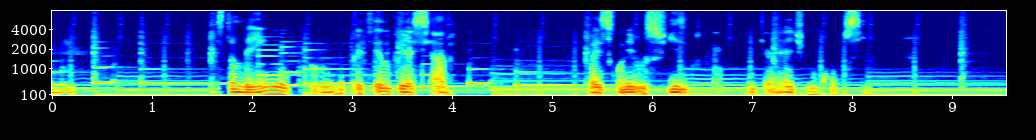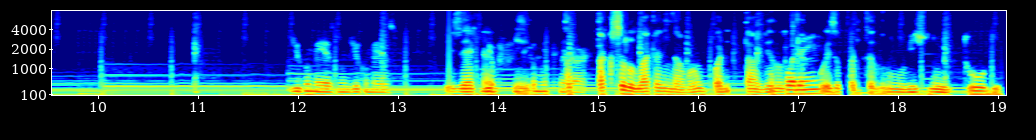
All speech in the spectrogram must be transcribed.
Entendi. Mas também eu, eu ainda pretendo criar esse hábito. Mas com livros físicos, cara. Na internet eu não consigo. Digo mesmo, digo mesmo. Pois é, cara. Físico é muito tá, melhor. tá com o celular ali na mão, pode estar vendo Porém- outra coisa, pode estar vendo um vídeo no YouTube,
